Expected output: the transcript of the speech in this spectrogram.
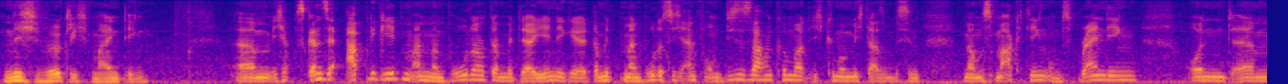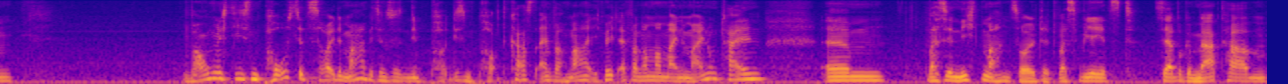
nicht wirklich mein Ding. Ähm, ich habe das Ganze abgegeben an meinen Bruder, damit derjenige, damit mein Bruder sich einfach um diese Sachen kümmert. Ich kümmere mich da so ein bisschen mehr ums Marketing, ums Branding und ähm, warum ich diesen Post jetzt heute mache, beziehungsweise die, diesen Podcast einfach mache. Ich möchte einfach nochmal meine Meinung teilen, ähm, was ihr nicht machen solltet, was wir jetzt selber gemerkt haben,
